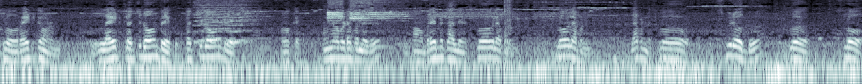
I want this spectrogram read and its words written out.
స్లో రైట్గా ఉండండి. Light clutch down brake clutch down brake. Okay. కంగారు పడే పని లేదు. బ్రేక్ మీద కాదు స్లోగా లేపండి. స్లోగా లేపండి. లేపండి. స్లో స్పీడ్ వద్దు స్లో స్లో.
